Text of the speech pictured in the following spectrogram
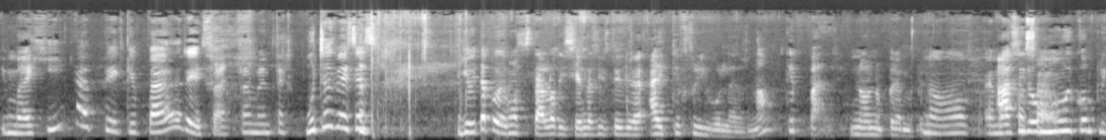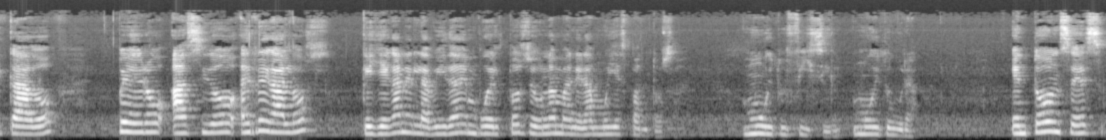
Imagínate, qué padre. Exactamente. Muchas veces, y ahorita podemos estarlo diciendo así, dirán, ay, qué frívolas, ¿no? Qué padre. No, no, espérame, espérame. No, hemos ha sido muy complicado, pero ha sido, hay regalos que llegan en la vida envueltos de una manera muy espantosa, muy difícil, muy dura. Entonces,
